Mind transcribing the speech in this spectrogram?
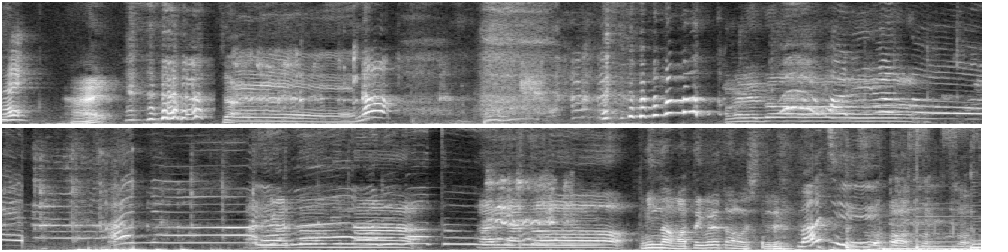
はいはい 자 せーのおめでとうありがとうあんにゃーありがとうやばいみんなありがとう みんな待ってくれたの知ってる？マジ？そうそうそう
